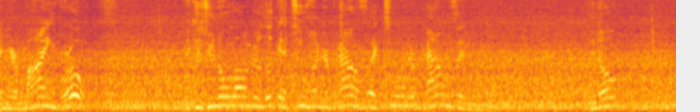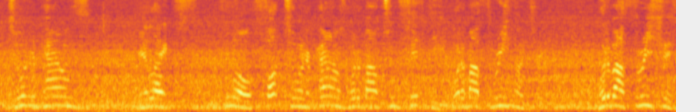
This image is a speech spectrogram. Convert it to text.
And your mind grows. Because you no longer look at 200 pounds like 200 pounds anymore. You know? 200 pounds, you're like, you know, fuck 200 pounds. What about 250? What about 300? What about 350?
